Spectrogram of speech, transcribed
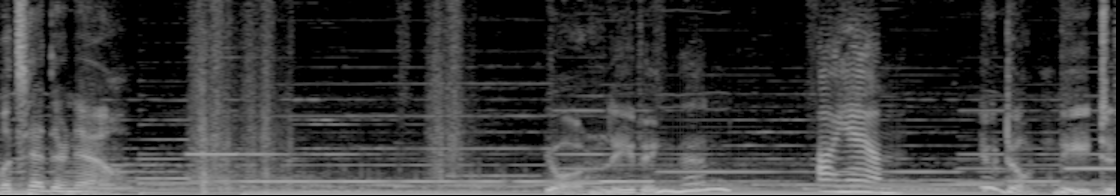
Let's head there now. You're leaving then? I am. You don't need to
